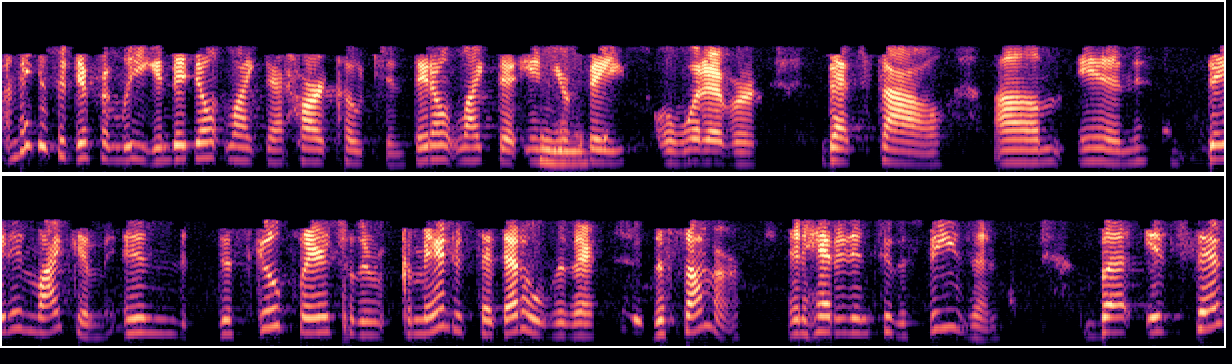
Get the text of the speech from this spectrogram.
I think it's a different league, and they don't like that hard coaching. They don't like that in mm-hmm. your face or whatever that style. Um, and they didn't like him. And the skill players for the Commanders said that over there the summer and headed into the season. But it says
